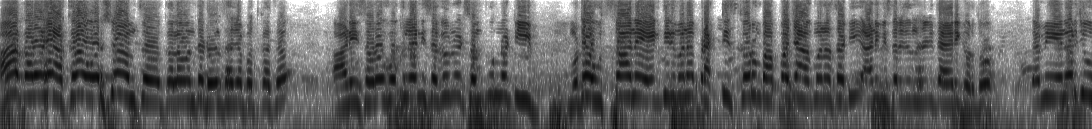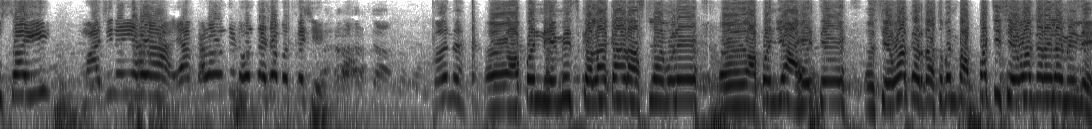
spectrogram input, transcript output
हा कारण हे अकरा वर्ष आमचं कलावंत ढोलथाच्या पथकाचं आणि सर्व गोखले आणि सगळं संपूर्ण टीम मोठ्या उत्साहाने एक दीड महिना प्रॅक्टिस करून बाप्पाच्या आगमनासाठी आणि विसर्जनासाठी तयारी करतो. तर मी एनर्जी उत्साह ही माझी नाही आहे या- कलावंत ढोलताच्या पथकाची पण आपण नेहमीच कलाकार असल्यामुळे आपण जे आहे ते सेवा करत असतो पण बाप्पाची सेवा करायला मिळते.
